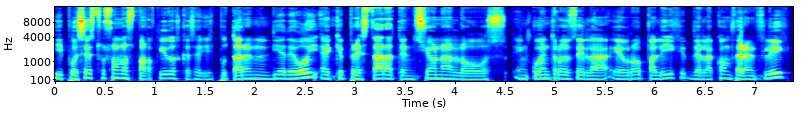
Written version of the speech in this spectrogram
Y pues estos son los partidos que se disputarán el día de hoy. Hay que prestar atención a los encuentros de la Europa League, de la Conference League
